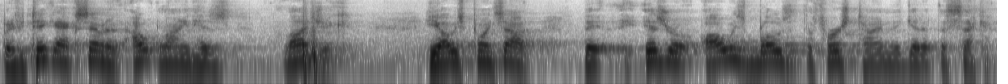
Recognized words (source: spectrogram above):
But if you take Acts 7 and outline his logic, he always points out that Israel always blows it the first time, they get it the second.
